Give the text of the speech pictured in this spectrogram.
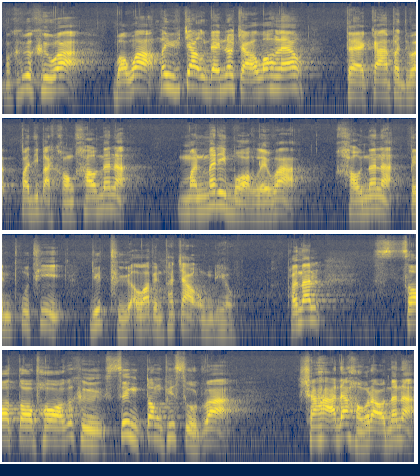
มันก็คือว่าบอกว่าไม่มีพระเจ้าอื่นใดนอกจากอัลลอฮ์แล้ว แต่การปฏิบัติของเขานั้นอะมันไม่ได้บอกเลยว่าเขานั้นอะเป็นผู้ที่ยึดถืออัลลอฮ์เป็นพระเจ้าองค์เดียว เพราะฉะนั้นสตอพอก็คือซึ่งต้องพิสูจน์ว่า ชาฮาดะของเรานั้นอะ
